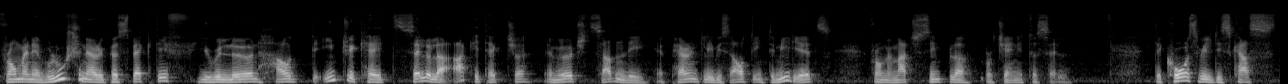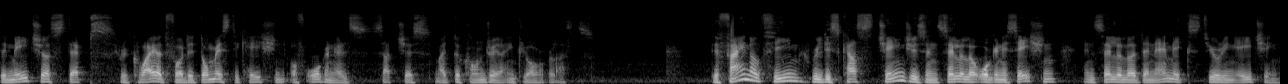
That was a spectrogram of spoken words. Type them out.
From an evolutionary perspective, you will learn how the intricate cellular architecture emerged suddenly, apparently without intermediates, from a much simpler progenitor cell. The course will discuss the major steps required for the domestication of organelles such as mitochondria and chloroplasts. The final theme will discuss changes in cellular organization and cellular dynamics during aging.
